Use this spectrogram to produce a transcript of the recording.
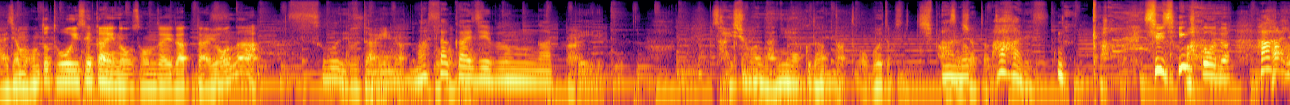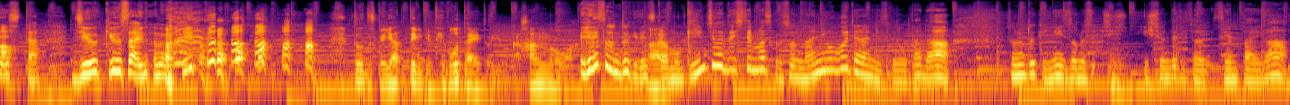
はい、じゃあもう本当遠い世界の存在だったような舞台ねだったまさか自分がっていう、最初は何役だったとか覚えてます？一番最初だったの。母です。主人公の母でした。19歳なのに。どうですか？やってみて手応えというか反応は。えその時ですか、はい。もう緊張でしてますけどその何にも覚えてないんですけどただその時にそのし一緒に出てた先輩が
